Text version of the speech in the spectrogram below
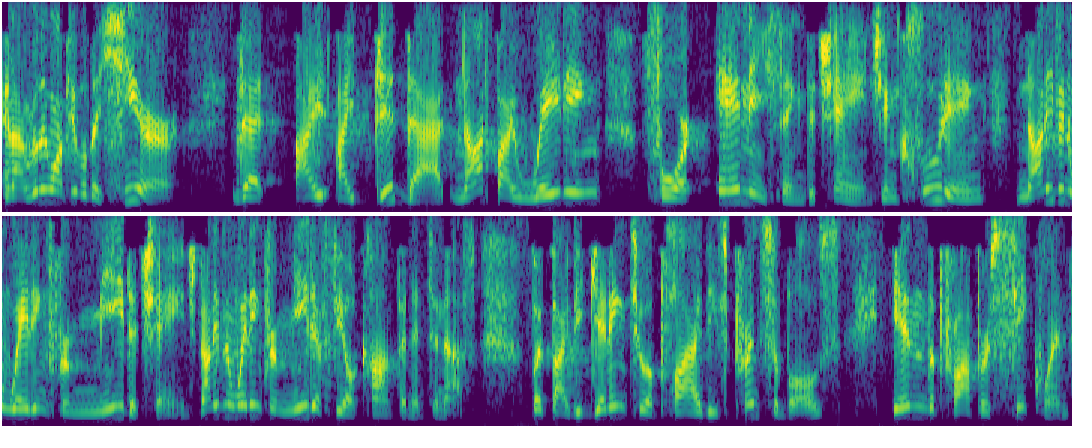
And I really want people to hear that I, I did that not by waiting for anything to change, including not even waiting for me to change, not even waiting for me to feel confident enough, but by beginning to apply these principles in the proper sequence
